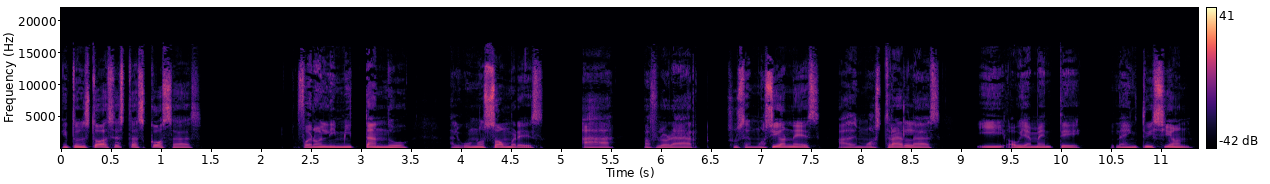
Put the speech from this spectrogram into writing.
Entonces todas estas cosas fueron limitando a algunos hombres a aflorar sus emociones, a demostrarlas y obviamente la intuición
